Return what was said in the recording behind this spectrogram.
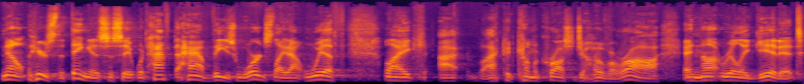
Now, here's the thing is, is it would have to have these words laid out with, like, I, I could come across Jehovah Ra and not really get it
